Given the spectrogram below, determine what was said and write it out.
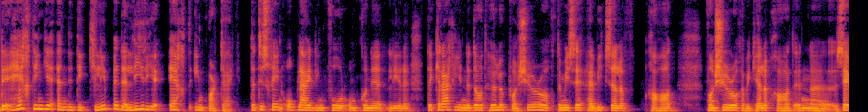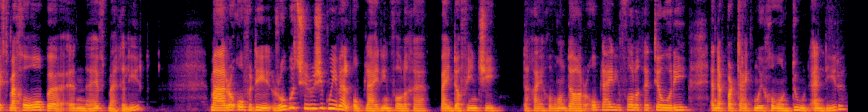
de hechtingen en de, die klippen, dat leer je echt in praktijk. Dat is geen opleiding voor om kunnen leren. Dan krijg je inderdaad hulp van chirurg. Tenminste, heb ik zelf gehad. Van chirurg heb ik hulp gehad en uh, ze heeft mij geholpen en heeft mij geleerd. Maar over die robotchirurgie moet je wel opleiding volgen. Bij Da Vinci, dan ga je gewoon daar opleiding volgen, theorie. En de praktijk moet je gewoon doen en leren.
